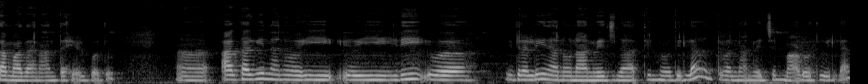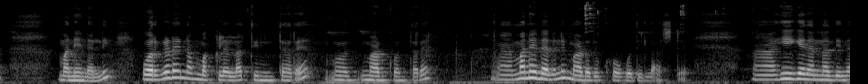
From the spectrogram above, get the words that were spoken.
ಸಮಾಧಾನ ಅಂತ ಹೇಳ್ಬೋದು. ಹಾಗಾಗಿ ನಾನು ಈ ಈ, ಇಡೀ ಇದರಲ್ಲಿ ನಾನು ನಾನ್ ವೆಜ್ನ ತಿನ್ನೋದಿಲ್ಲ ಅಥವಾ ನಾನ್ ವೆಜ್ಜನ್ನು ಮಾಡೋದು ಇಲ್ಲ ಮನೆಯಲ್ಲಿ. ಹೊರ್ಗಡೆ ನಮ್ಮ ಮಕ್ಕಳೆಲ್ಲ ತಿಂತಾರೆ, ಮಾಡ್ಕೊತಾರೆ. ಮನೆಯಲ್ಲಿ ಮಾಡೋದಕ್ಕೆ ಹೋಗೋದಿಲ್ಲ ಅಷ್ಟೇ. ಹೀಗೆ ನನ್ನ ದಿನ,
